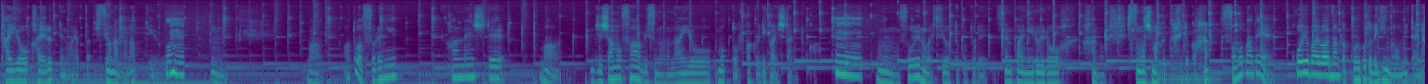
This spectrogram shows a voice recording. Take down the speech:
対応を変えるっていうのはやっぱり必要なんだなっていう、うん。うん。まあ、あとはそれに関連して、まあ、自社のサービスの内容をもっと深く理解したりとか、うん。うん、そういうのが必要ってことで先輩にいろいろあの質問しまくったりとか。その場でこういう場合はなんかこういうことできんのみたいな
